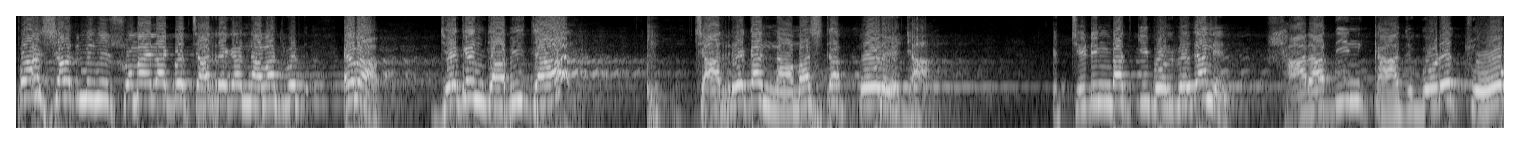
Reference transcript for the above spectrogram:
পাঁচ সাত মিনিট সময় লাগবে চার রেখার নামাজ পড়তে। এবার, যেখান যাবি যা চার রেখার নামাজটা পড়ে যা। চিডিংবাদ কি বলবে জানেন? সারাদিন কাজ করে চোখ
